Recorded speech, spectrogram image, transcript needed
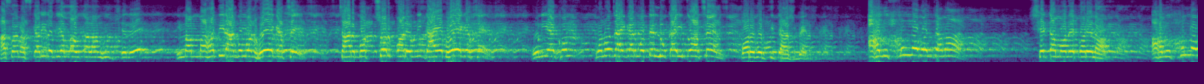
হাসান আসকারি রাদিয়াল্লাহু তাআলা আনহুর ছেলে, ইমাম মাহাদির আগমন হয়ে গেছে। চার বছর পরে উনি গায়েব হয়ে গেছেন। উনি এখন কোন জায়গার মধ্যে লুকায়িত আছেন, পরবর্তীতে আসবেন। আহলুস সুন্নাহ ওয়াল জামাত, সেটা মনে করে না। আহলুস সুন্নাহ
